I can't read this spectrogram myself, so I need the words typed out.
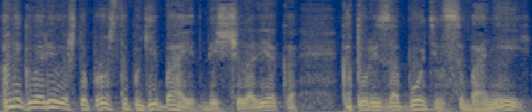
Она говорила, что просто погибает без человека, который заботился бы о ней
